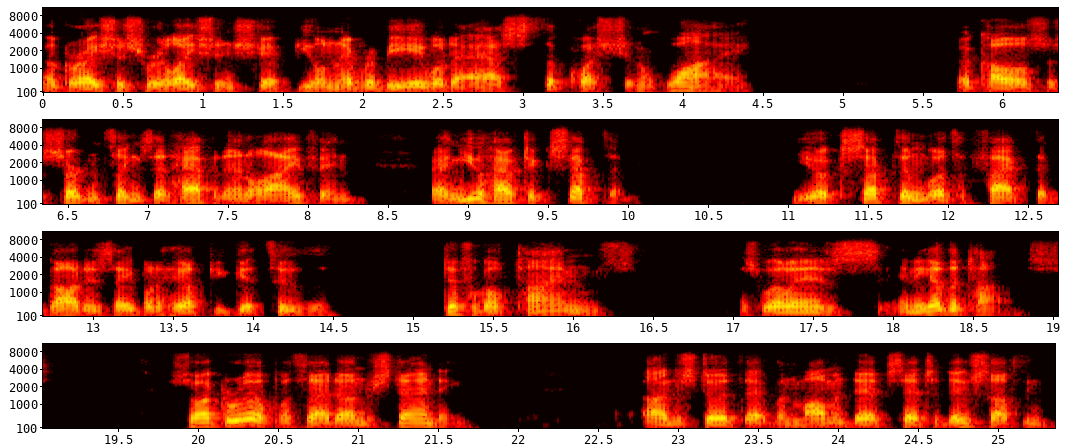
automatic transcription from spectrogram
a gracious relationship, you'll never be able to ask the question why. Because there's certain things that happen in life and and you have to accept them. You accept them with the fact that God is able to help you get through the difficult times as well as any other times. So I grew up with that understanding. I understood that when mom and dad said to do something,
